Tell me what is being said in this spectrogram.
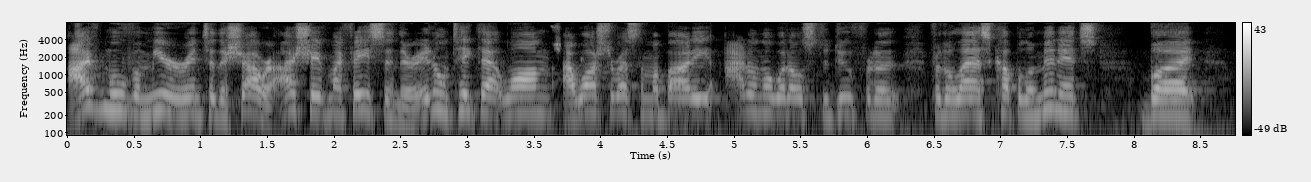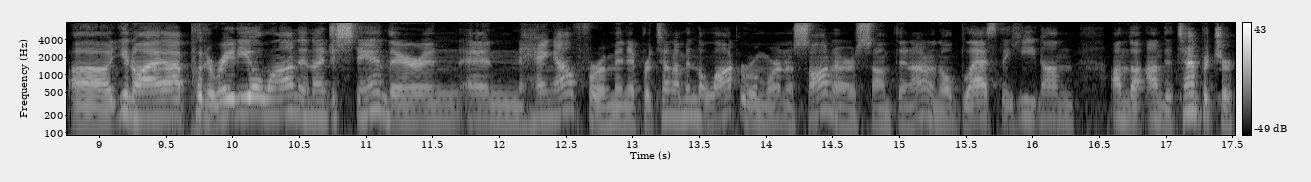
I've moved a mirror into the shower. I shave my face in there. It don't take that long. I wash the rest of my body. I don't know what else to do for the for the last couple of minutes, but uh, you know, I, I, put a radio on and I just stand there and, and hang out for a minute, pretend I'm in the locker room or in a sauna or something. I don't know, blast the heat on on the on the temperature.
